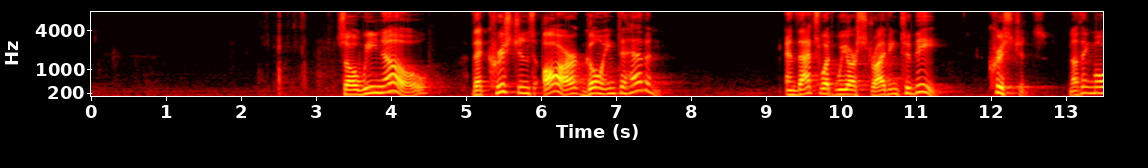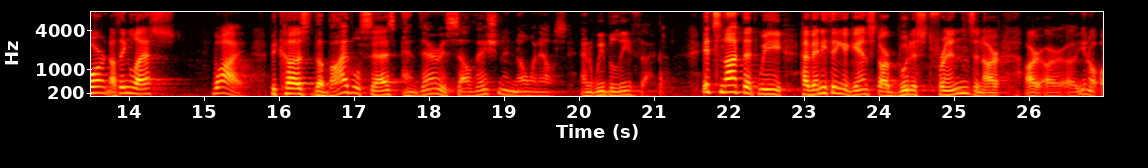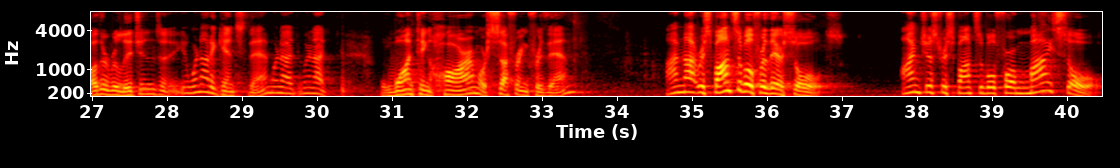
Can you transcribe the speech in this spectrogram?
So we know that Christians are going to heaven. And that's what we are striving to be, Christians. Nothing more, nothing less. Why? Because the Bible says, and there is salvation in no one else. And we believe that. It's not that we have anything against our Buddhist friends and our, our, our uh, you know, other religions. Uh, you know, we're not against them. We're not, we're not wanting harm or suffering for them. I'm not responsible for their souls. I'm just responsible for my soul.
